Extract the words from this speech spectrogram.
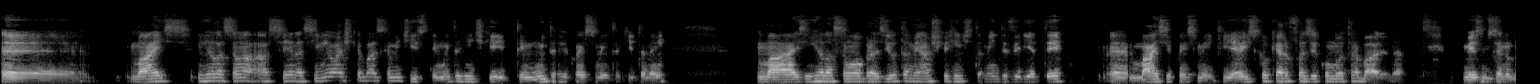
É... Mas, em relação à cena, assim, eu acho que é basicamente isso. Tem muita gente que tem muito reconhecimento aqui também. Mas, em relação ao Brasil, eu também acho que a gente também deveria ter é, mais reconhecimento. E é isso que eu quero fazer com o meu trabalho, né? Mesmo sendo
